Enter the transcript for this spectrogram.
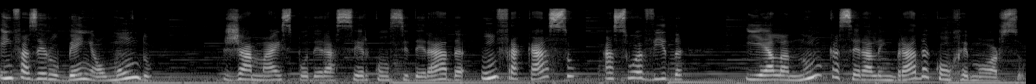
em fazer o bem ao mundo, jamais poderá ser considerada um fracasso a sua vida e ela nunca será lembrada com remorso.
